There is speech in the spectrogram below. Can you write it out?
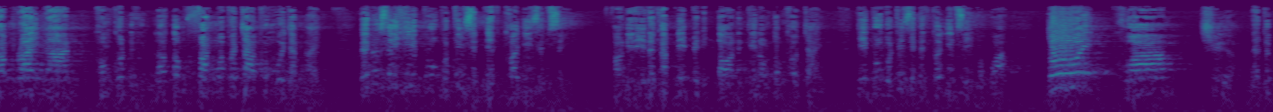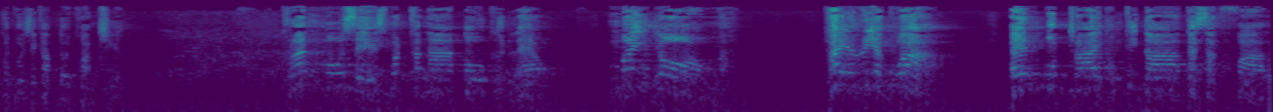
คำรายงานของคนอื่น เราต้องฟังว่าพระเจ้าพูดว่าอย่างไร ในหนังสือฮีบรูบทที่ 11 ข้อ 24 ฟังดีๆนะครับ นี่เป็นอีกตอนนึงที่เราต้องเข้าใจฮีบรูบทที่ 11 ข้อ 24 บอกว่า โดยความเชื่อและทุกคนพูดสิครับโดยความเชื่อ ครั้นโมเสสวัฒนาโตขึ้นแล้ว ไม่ยอม ให้เรียกว่าเป็นบุตรชายของธิดากษัตริย์ฟาโร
